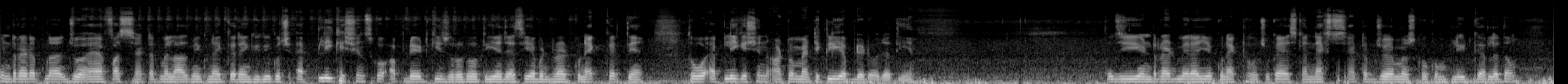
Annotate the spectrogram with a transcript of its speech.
इंटरनेट अपना जो है फ़र्स्ट सेटअप में लाजमी कनेक्ट करें, क्योंकि कुछ एप्लीकेशंस को अपडेट की ज़रूरत होती है। जैसे ही आप इंटरनेट कनेक्ट करते हैं तो वो एप्लीकेशन ऑटोमेटिकली अपडेट हो जाती है। तो जी इंटरनेट मेरा ये कनेक्ट हो चुका है। इसका नेक्स्ट सेटअप जो है, मैं उसको कंप्लीट कर लेता हूँ।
